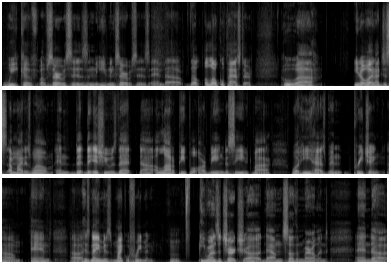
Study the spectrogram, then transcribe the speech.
week of, of services and evening services. And uh, a, a local pastor who uh, you know what i just i might as well. And the the issue is that uh, a lot of people are being deceived by what he has been preaching. Um, and uh, his name is michael freeman he runs a church uh, down in southern maryland and uh,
